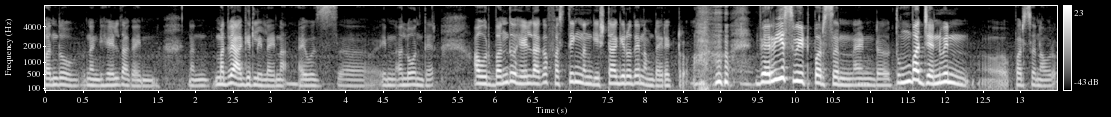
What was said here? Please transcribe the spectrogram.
ಬಂದು ನಂಗೆ ಹೇಳಿದಾಗ ಇನ್ನು ನನ್ನ ಮದುವೆ ಆಗಿರಲಿಲ್ಲ ಇನ್ನು. I was in alone there ಅವ್ರು ಬಂದು ಹೇಳಿದಾಗ ಫಸ್ಟ್ ಥಿಂಗ್ ನನಗೆ ಇಷ್ಟ ಆಗಿರೋದೇ ನಮ್ಮ director very sweet person and ತುಂಬ ಜೆನ್ವಿನ್ ಪರ್ಸನ್ ಅವರು.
